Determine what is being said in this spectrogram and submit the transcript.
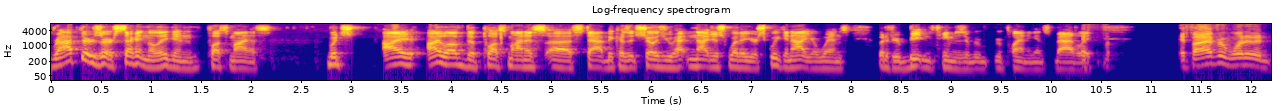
Raptors are second in the league in plus minus, which I I love the plus minus uh, stat because it shows you ha- not just whether you're squeaking out your wins, but if you're beating teams that you're playing against badly. If, if I ever want to,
